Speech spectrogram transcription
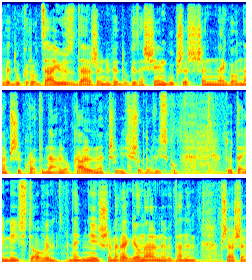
według rodzaju zdarzeń, według zasięgu przestrzennego, na przykład na lokalne, czyli w środowisku tutaj miejscowym, najmniejszym, regionalnym w danym obszarze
